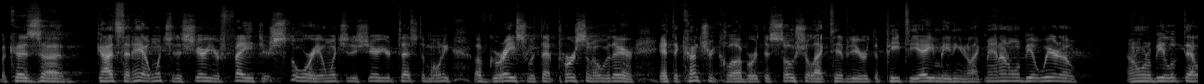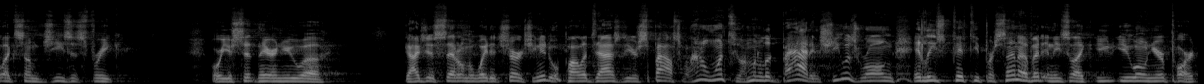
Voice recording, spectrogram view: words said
Because uh, God said, Hey, I want you to share your faith, your story. I want you to share your testimony of grace with that person over there at the country club or at the social activity or at the PTA meeting. You're like, Man, I don't want to be a weirdo. I don't want to be looked at like some Jesus freak. Or you're sitting there and you, uh, God just said on the way to church, you need to apologize to your spouse. Well, I don't want to. I'm going to look bad. And she was wrong at least 50% of it. And he's like, you, you own your part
